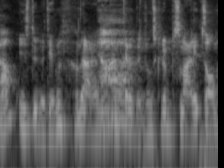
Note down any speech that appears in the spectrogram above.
ja. i studietiden. Det er en, Ja. en tredjedivisjonsklubb som er litt sånn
